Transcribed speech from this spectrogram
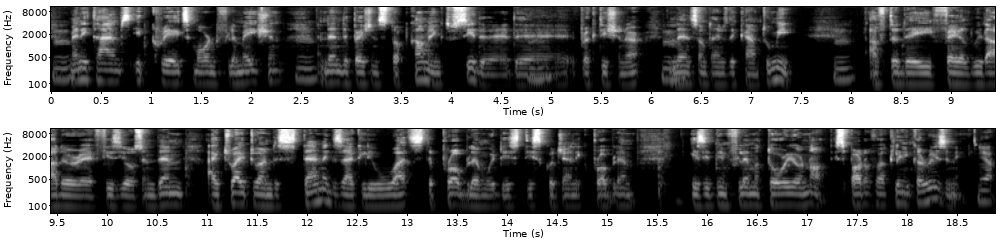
Mm. Many times it creates more inflammation, mm. and then the patients stop coming to see the, the mm. practitioner, and mm. then sometimes they come to me. After they failed with other uh, physios, and then I try to understand exactly what's the problem with this discogenic problem. Is it inflammatory or not? It's part of our clinical reasoning. Yeah.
